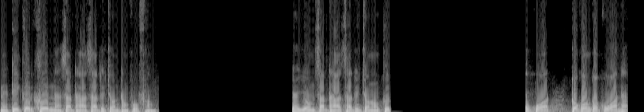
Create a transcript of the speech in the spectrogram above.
เนี่ยที่เกิดขึ้นนะศรัทธาสาธุชนทั้งผู้ฟังญาติโยมศรัทธาสาธุชนลองขึ้นทุกปวดทุกคนก็กลัวนะ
